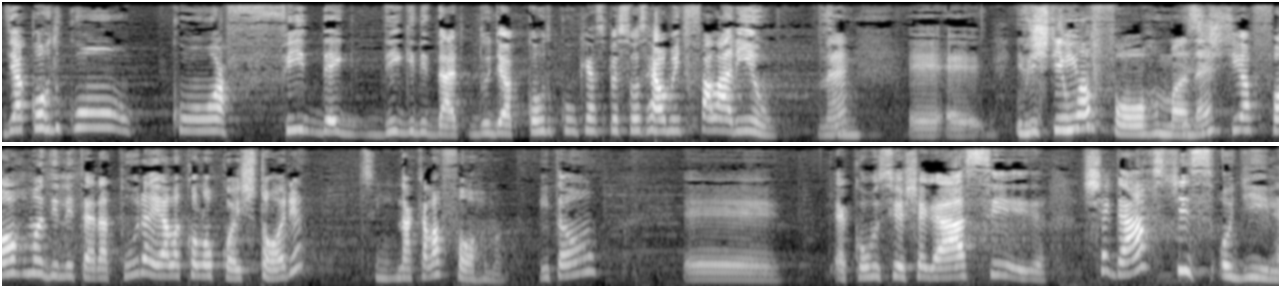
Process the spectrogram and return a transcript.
de acordo com, com a fidedignidade, do, de acordo com o que as pessoas realmente falariam, né? É, é, existia estilo, uma forma, existia né? Existia a forma de literatura e ela colocou a história Sim. naquela forma. Então, é, é como se eu chegasse. Chegastes, Odile.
